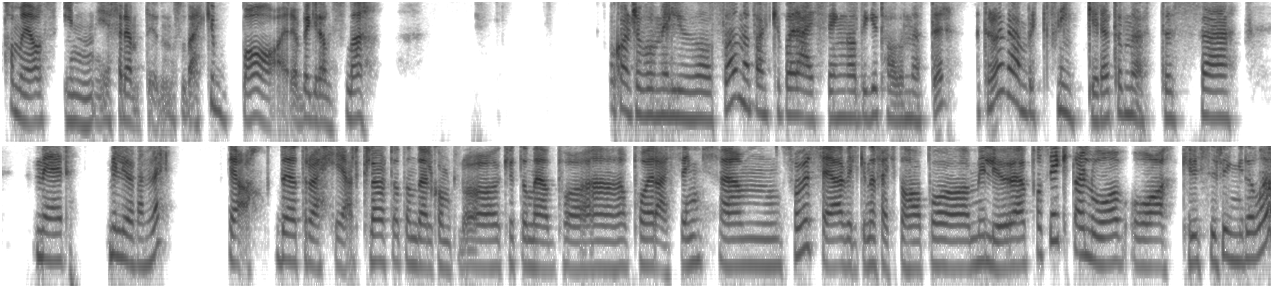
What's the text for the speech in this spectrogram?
ta med oss inn i fremtiden. Så det er ikke bare begrensende. Og kanskje for miljøet også, med tanke på reising og digitale møter. Jeg tror vi har blitt flinkere til å møtes uh, mer miljøvennlig. Ja, det tror jeg helt klart at en del kommer til å kutte ned på, på reising. Um, så får vi se hvilken effekt det har på miljøet på sikt. Det er lov å krysse fingrene.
